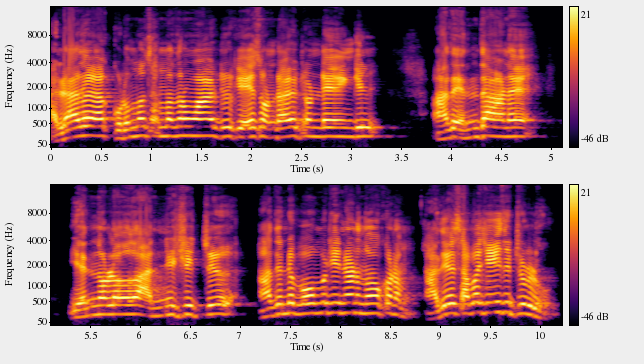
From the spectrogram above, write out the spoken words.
അല്ലാതെ കുടുംബ സംബന്ധമായിട്ടൊരു കേസ് ഉണ്ടായിട്ടുണ്ടെങ്കിൽ അതെന്താണ് എന്നുള്ളത് അന്വേഷിച്ച് അതിന്റെ പോംവഴിയാണ് നോക്കണം. അതേ സഭ ചെയ്തിട്ടുള്ളൂ.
